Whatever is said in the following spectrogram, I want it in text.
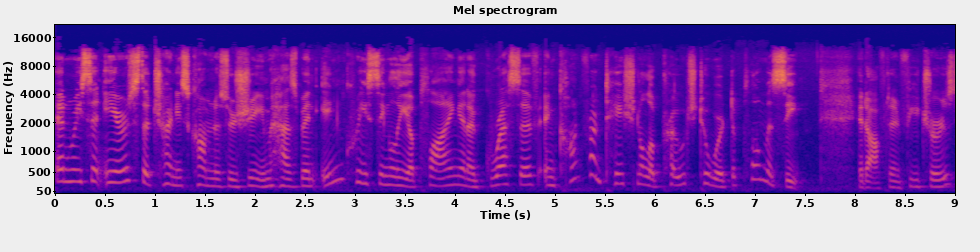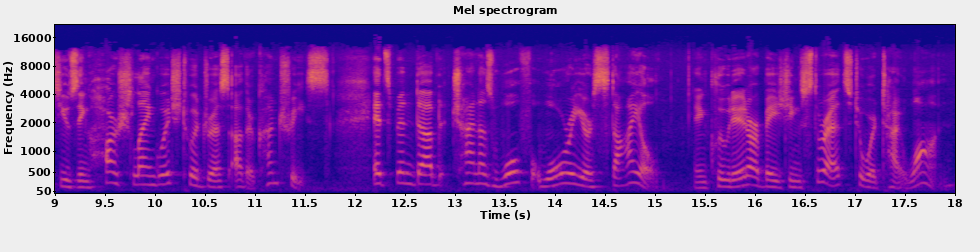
In recent years, the Chinese Communist regime has been increasingly applying an aggressive and confrontational approach toward diplomacy. It often features using harsh language to address other countries. It's been dubbed China's wolf warrior style. Included are Beijing's threats toward Taiwan.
